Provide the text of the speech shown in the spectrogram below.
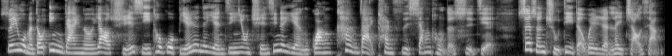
所以我们都应该呢，要学习透过别人的眼睛，用全新的眼光看待看似相同的世界，设身处地的为人类着想，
